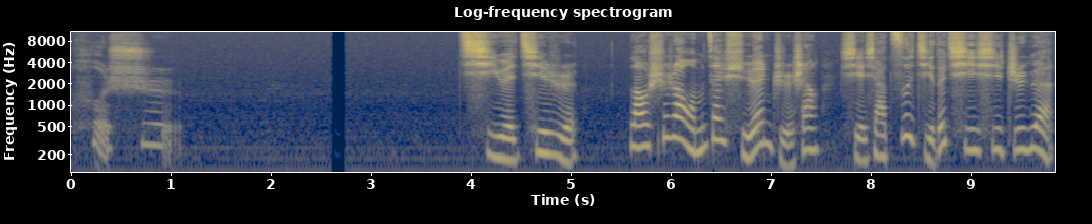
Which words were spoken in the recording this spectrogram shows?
可是七月七日，老师让我们在许愿纸上写下自己的七夕之愿。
